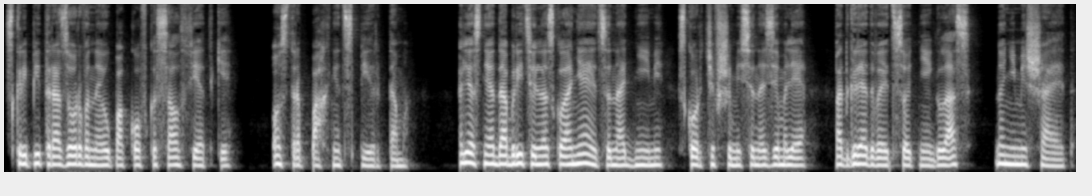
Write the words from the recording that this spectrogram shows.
Скрипит разорванная упаковка салфетки. Остро пахнет спиртом. Лес неодобрительно склоняется над ними, скорчившимися на земле, подглядывает сотней глаз, но не мешает.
